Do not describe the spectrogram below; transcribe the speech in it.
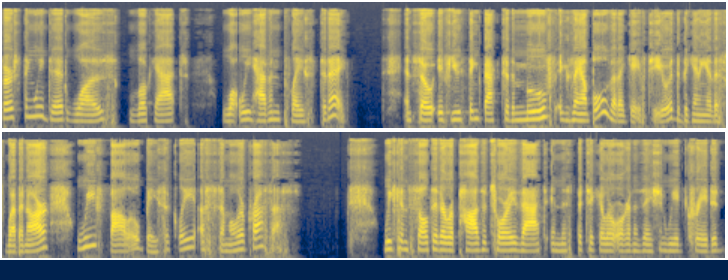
first thing we did was look at what we have in place today. And so if you think back to the move example that I gave to you at the beginning of this webinar, we follow basically a similar process. We consulted a repository that in this particular organization we had created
